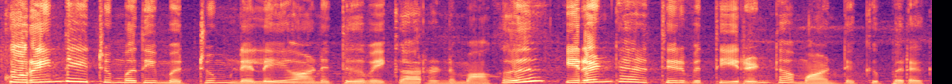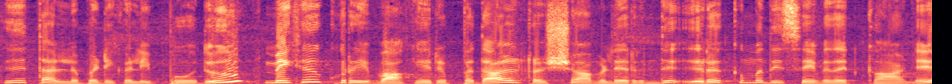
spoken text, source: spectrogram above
குறைந்த ஏற்றுமதி மற்றும் நிலையான தேவை காரணமாக இரண்டாயிரத்தி இருபத்தி இரண்டாம் ஆண்டுக்கு பிறகு தள்ளுபடிகள் இப்போது மிக குறைவாக இருப்பதால் ரஷ்யாவிலிருந்து இறக்குமதி செய்வதற்கான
